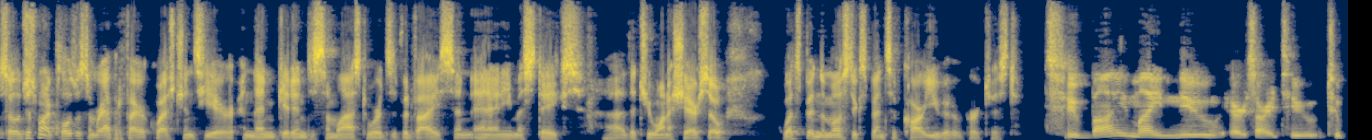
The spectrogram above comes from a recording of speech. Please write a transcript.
So, I just want to close with some rapid fire questions here, and then get into some last words of advice and, and any mistakes uh, that you want to share. So, what's been the most expensive car you've ever purchased? To buy my new, or sorry, to to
